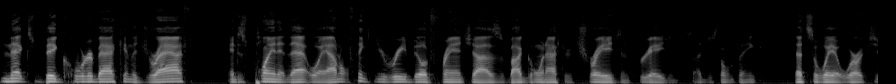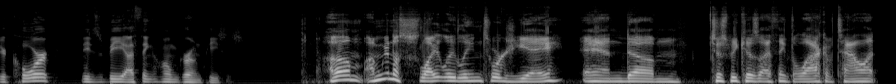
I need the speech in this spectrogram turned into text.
next big quarterback in the draft and just playing it that way. I don't think you rebuild franchises by going after trades and free agents. I just don't think that's the way it works. Your core needs to be, I think, homegrown pieces. Um, I'm going to slightly lean towards yay, and um, just because I think the lack of talent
